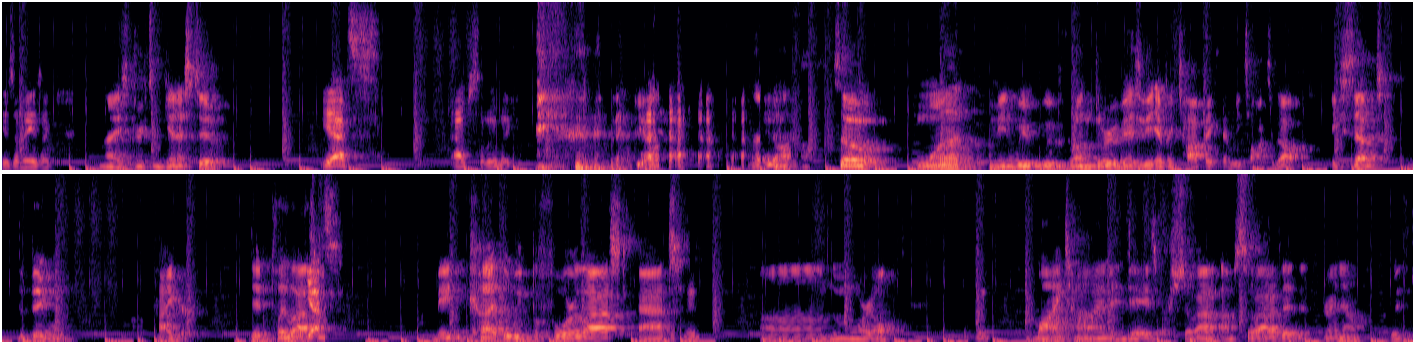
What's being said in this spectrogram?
is amazing. Nice. Drink some Guinness too. Yes, absolutely. That'd be awesome. That'd be awesome. So one, I mean, we've, we've run through basically every topic that we talked about, except the big one, Tiger. Didn't play last yes. week. Made the cut the week before last at mm-hmm. um, the Memorial. Mm-hmm. My time and days are so out. I'm so out of it right now. With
